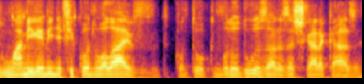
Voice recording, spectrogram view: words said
uma amiga minha ficou no Alive, contou que demorou duas horas a chegar a casa,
